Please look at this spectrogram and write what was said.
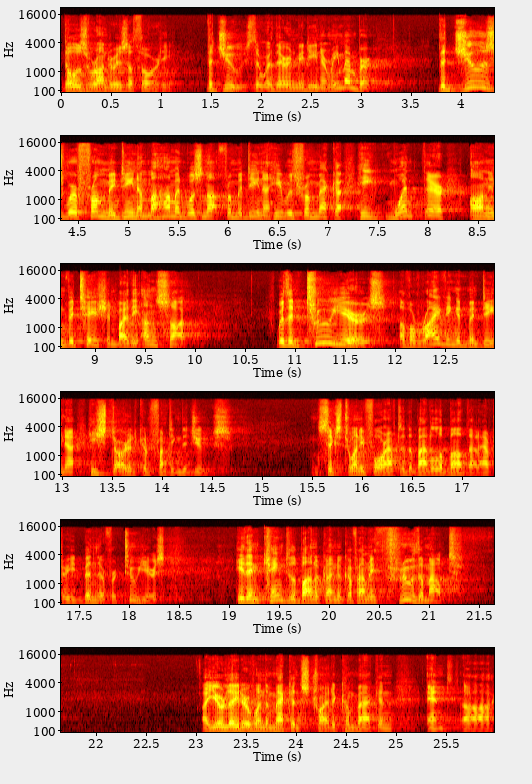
those who were under his authority, the Jews that were there in Medina. Remember, the Jews were from Medina. Muhammad was not from Medina, he was from Mecca. He went there on invitation by the Ansar. Within two years of arriving in Medina, he started confronting the Jews. In 624, after the Battle of Baghdad, after he'd been there for two years, he then came to the Banu Qaynuqa family, threw them out. A year later, when the Meccans tried to come back and, and uh,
